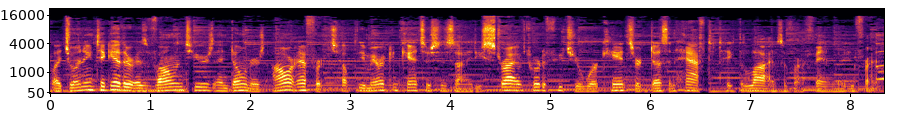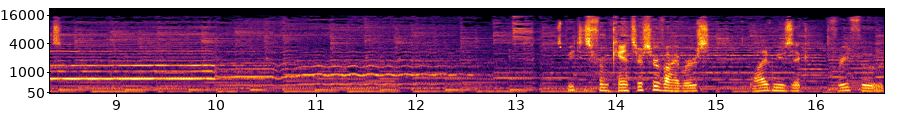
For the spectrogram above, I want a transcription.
By joining together as volunteers and donors, our efforts help the American Cancer Society strive toward a future where cancer doesn't have to take the lives of our family and friends. Speeches from cancer survivors, live music, free food,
